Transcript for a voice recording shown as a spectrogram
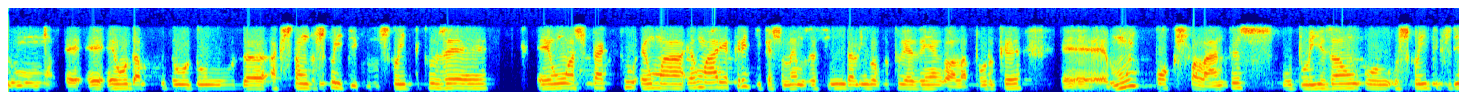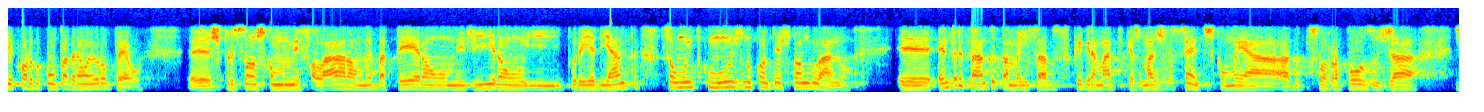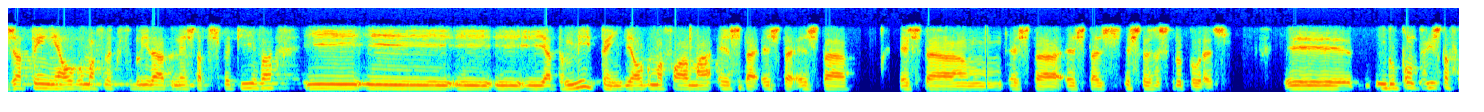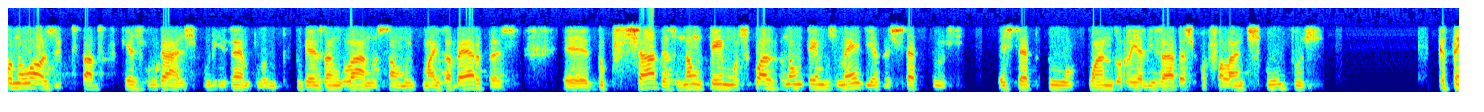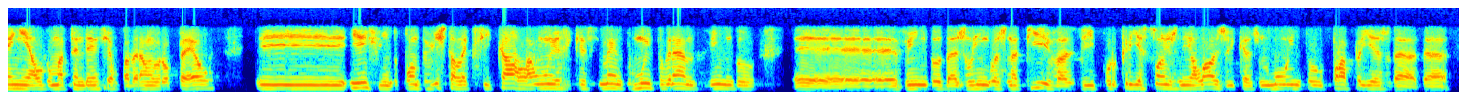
é, é o da, do, do, da a questão dos clíticos. Os clíticos é, é um aspecto, é uma, é uma área crítica, chamemos assim, da língua portuguesa em Angola, porque eh, muito poucos falantes utilizam o, os críticos de acordo com o padrão europeu. Eh, expressões como me falaram, me bateram, me viram e por aí adiante são muito comuns no contexto angolano. Eh, entretanto, também sabe-se que gramáticas mais recentes, como é a, a, do professor Raposo, já, já têm alguma flexibilidade nesta perspectiva e, e, e, e admitem, de alguma forma, esta, esta, esta, esta, esta, estas, estas estruturas. E, do ponto de vista fonológico, sabe-se que as vogais, por exemplo, no português angolano, são muito mais abertas eh, do que fechadas. Não temos, quase não temos médias, excepto excepto quando realizadas por falantes cultos, que têm alguma tendência ao padrão europeu. E, e, enfim, do ponto de vista lexical, há um enriquecimento muito grande vindo, eh, vindo das línguas nativas e por criações neológicas muito próprias da, da,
